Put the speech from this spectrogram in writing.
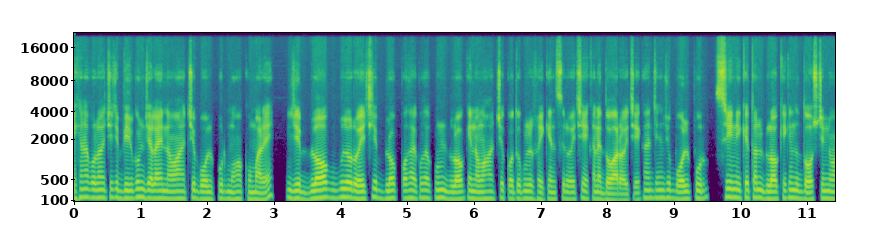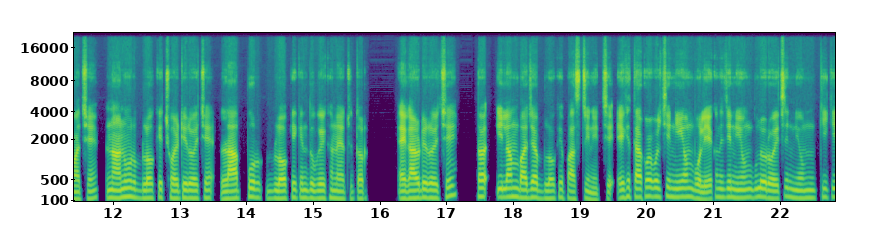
এখানে বলা হয়েছে যে বীরভূম জেলায় নেওয়া হচ্ছে বোলপুর মহকুমারে। যে ব্লকগুলো রয়েছে ব্লক কোথায় কোথায়, কোন ব্লকে নেওয়া হচ্ছে, কতগুলো ভ্যাকেন্সি রয়েছে, এখানে দেওয়া রয়েছে। এখানে যে বোলপুর, শ্রীনিকেতন ব্লকে কিন্তু দশটি নেওয়া আছে। নানুর ব্লকে ছয়টি রয়েছে। লাভপুর ব্লকে কিন্তু এখানে আছে তোর এগারোটি রয়েছে। তো ইলাম বাজার ব্লকে পাঁচটি নিচ্ছে। একে তারপর বলছি নিয়ম বলি। এখানে যে নিয়মগুলো রয়েছে, নিয়ম কি কি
